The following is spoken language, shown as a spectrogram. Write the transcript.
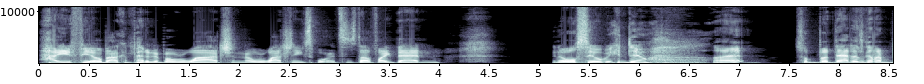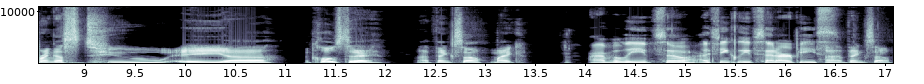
how you feel about competitive Overwatch and Overwatch esports and stuff like that, and you know, we'll see what we can do. All right. So, but that is going to bring us to a uh, a close today. I think so, Mike. I believe so. I think we've said our piece. I think so.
